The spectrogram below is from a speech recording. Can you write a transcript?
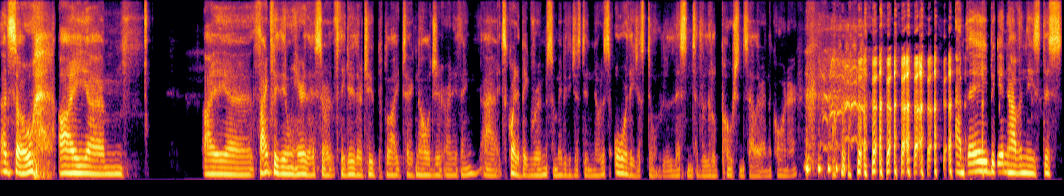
And so I, um, I uh, thankfully they don't hear this, or if they do, they're too polite to acknowledge it or anything. Uh, it's quite a big room, so maybe they just didn't notice, or they just don't listen to the little potion seller in the corner. and they begin having these this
